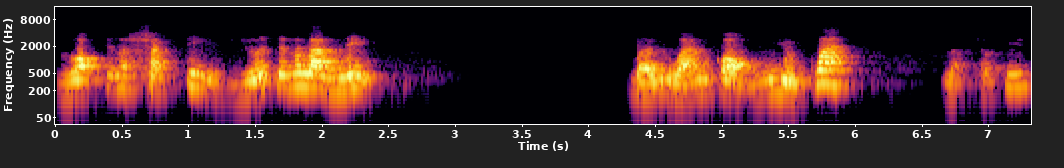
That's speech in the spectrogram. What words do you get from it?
Gọt cho nó sạch đi, rửa cho nó lành đi. Bệnh hoạn còn nhiều quá, làm sao tiến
